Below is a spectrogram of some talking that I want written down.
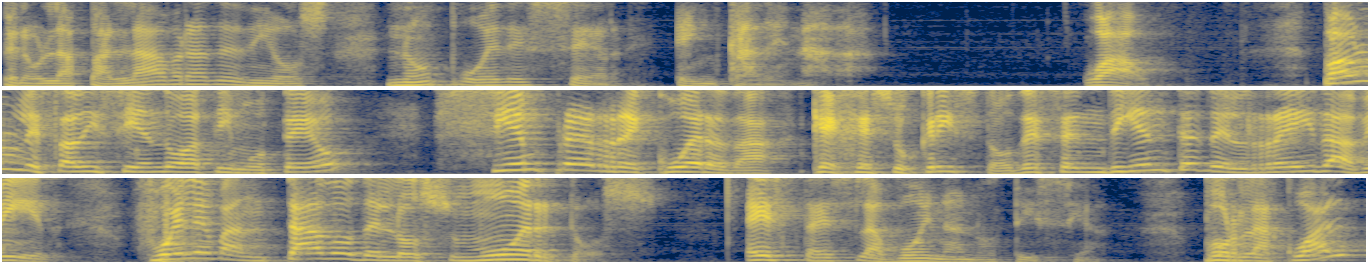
pero la palabra de Dios no puede ser encadenada. ¡Wow! Pablo le está diciendo a Timoteo, siempre recuerda que Jesucristo, descendiente del rey David, fue levantado de los muertos. Esta es la buena noticia, por la cual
